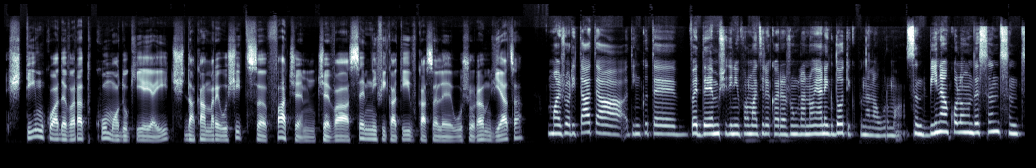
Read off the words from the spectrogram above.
știm cu adevărat cum o duc ei aici, dacă am reușit să facem ceva semnificativ ca să le ușurăm viața? Majoritatea, din câte vedem și din informațiile care ajung la noi, anecdotic până la urmă. Sunt bine acolo unde sunt, sunt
